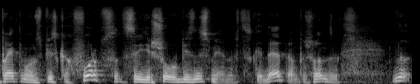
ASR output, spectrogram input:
Поэтому он в списках Forbes среди шоу-бизнесменов, так сказать, да, там, потому что он... Ну,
